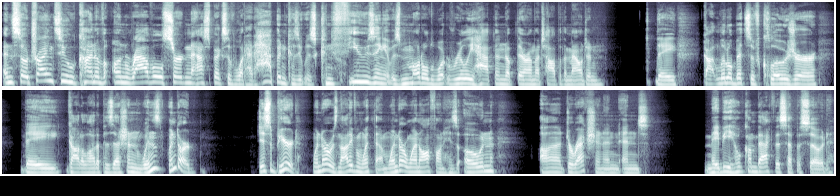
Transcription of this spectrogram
And so, trying to kind of unravel certain aspects of what had happened because it was confusing, it was muddled what really happened up there on the top of the mountain. They got little bits of closure. They got a lot of possession. Wind- Windar disappeared. Windar was not even with them. Windar went off on his own uh, direction, and and maybe he'll come back this episode.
